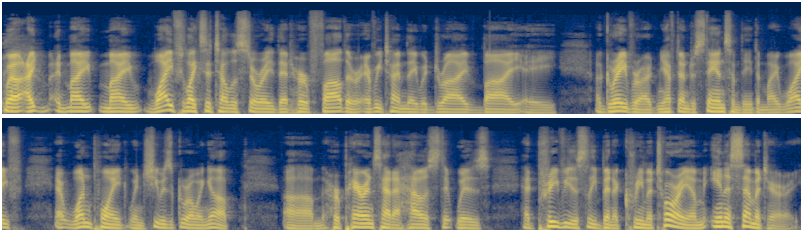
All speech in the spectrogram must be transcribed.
Well, I my my wife likes to tell the story that her father, every time they would drive by a a graveyard, and you have to understand something that my wife, at one point when she was growing up, um, her parents had a house that was had previously been a crematorium in a cemetery,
